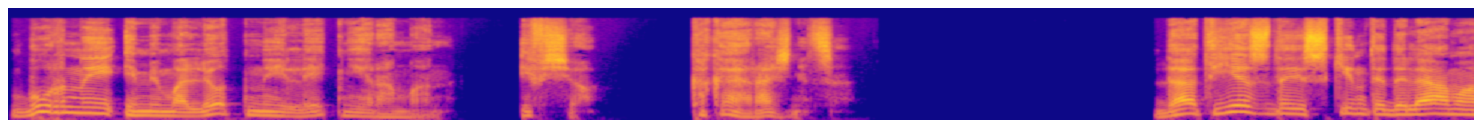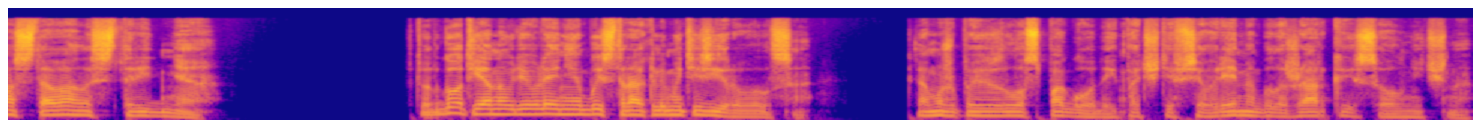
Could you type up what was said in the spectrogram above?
Бурный и мимолетный летний роман. И все. Какая разница? До отъезда из Кинты-де-Лямо оставалось три дня. В тот год я, на удивление, быстро акклиматизировался. К тому же повезло с погодой, почти все время было жарко и солнечно.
